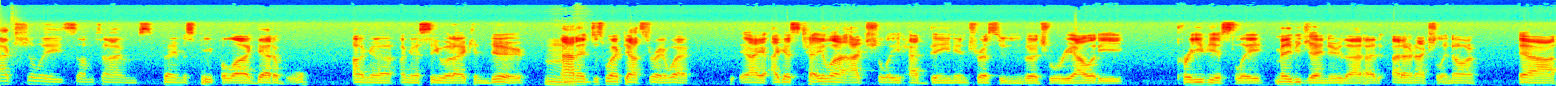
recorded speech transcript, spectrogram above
actually, sometimes famous people are gettable. I'm gonna I'm gonna see what I can do, Hmm. and it just worked out straight away. I, I guess Taylor actually had been interested in virtual reality previously. Maybe Jay knew that. I, I don't actually know. Uh,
